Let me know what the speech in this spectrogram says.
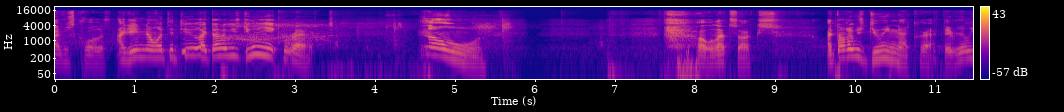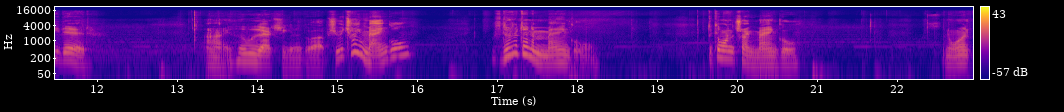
I was close. I didn't know what to do. I thought I was doing it correct. No. Oh, well, that sucks. I thought I was doing that correct. I really did. Alright, who are we actually gonna go up? Should we try Mangle? We've never done a Mangle. I think I want to try Mangle. You know what?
